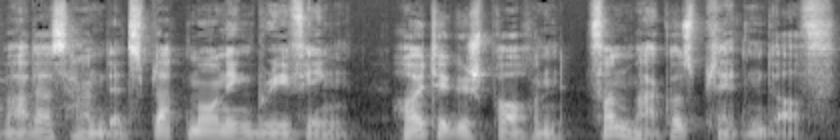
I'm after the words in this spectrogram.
war das Handelsblatt Morning Briefing, heute gesprochen von Markus Plettendorf.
